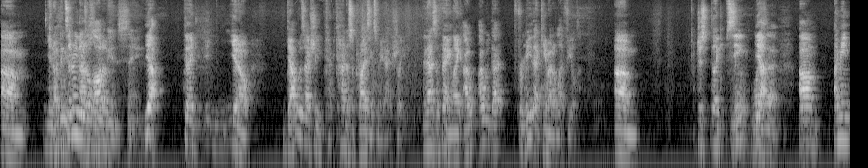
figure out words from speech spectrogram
Um, you know, considering there's a lot of insane. yeah, like you know, that was actually kind of surprising to me actually, and that's the thing. Like I, I would that for me that came out of left field. Um, just like seeing, Why yeah. That? Um, I mean,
